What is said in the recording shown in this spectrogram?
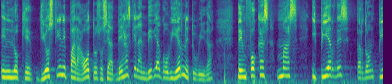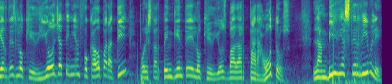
en lo que Dios tiene para otros, o sea, dejas que la envidia gobierne tu vida, te enfocas más y pierdes, perdón, pierdes lo que Dios ya tenía enfocado para ti por estar pendiente de lo que Dios va a dar para otros. La envidia es terrible.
